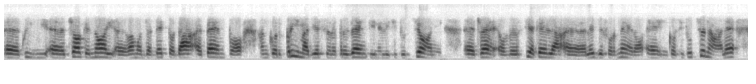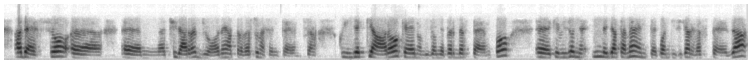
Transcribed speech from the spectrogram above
Eh, quindi eh, ciò che noi eh, avevamo già detto da eh, tempo, ancora prima di essere presenti nelle istituzioni, eh, cioè ovvero sia che la legge Fornero è incostituzionale, adesso eh, ehm, ci dà ragione attraverso una sentenza. Quindi è chiaro che non bisogna perdere tempo, eh, che bisogna immediatamente quantificare la spesa,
